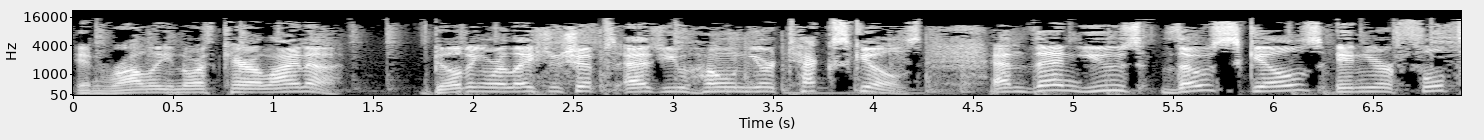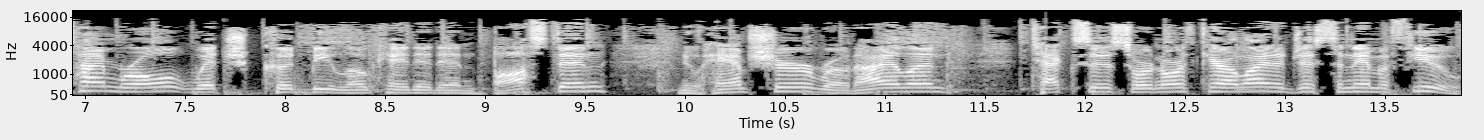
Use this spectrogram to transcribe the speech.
in Raleigh, North Carolina building relationships as you hone your tech skills, and then use those skills in your full time role, which could be located in Boston, New Hampshire, Rhode Island, Texas, or North Carolina, just to name a few.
